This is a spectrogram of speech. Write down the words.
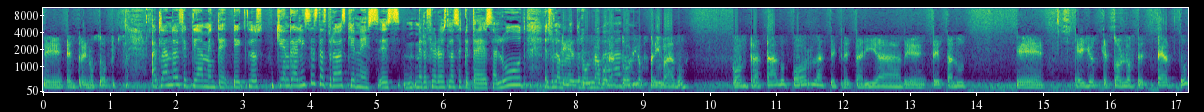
eh, entre nosotros. Aclarando efectivamente, eh, los, quien realiza estas pruebas, ¿quién es? es? Me refiero, ¿es la Secretaría de Salud? ¿Es un laboratorio es un privado? laboratorio privado contratado por la Secretaría de, de Salud eh, ellos que son los expertos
